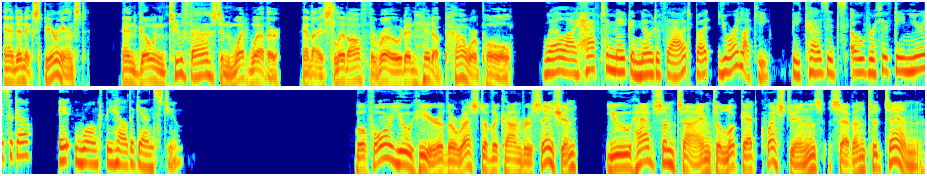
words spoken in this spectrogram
and inexperienced, and going too fast in wet weather, and I slid off the road and hit a power pole. Well, I have to make a note of that, but you're lucky. Because it's over 15 years ago, it won't be held against you. Before you hear the rest of the conversation, you have some time to look at questions 7 to 10.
